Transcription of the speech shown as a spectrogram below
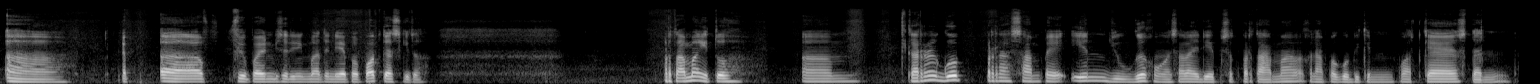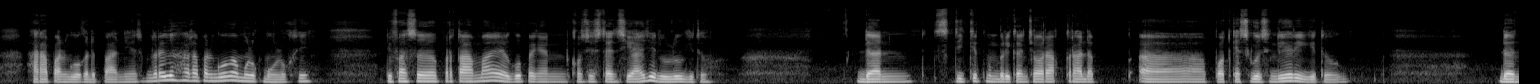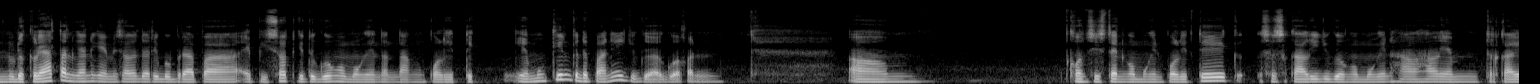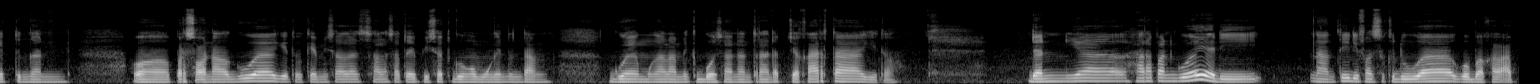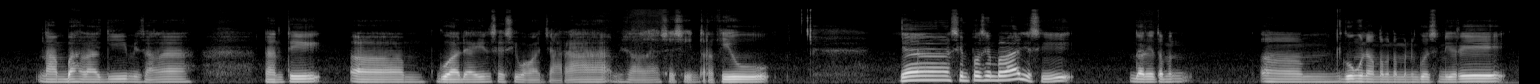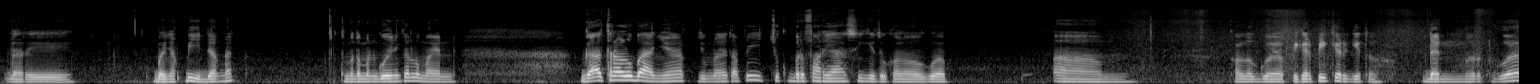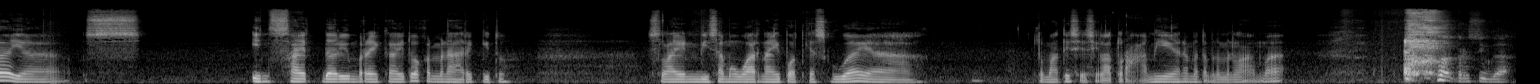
uh, uh, viewpoint bisa dinikmatin di Apple Podcast gitu. Pertama itu um, karena gue pernah sampein juga kalau nggak salah ya di episode pertama kenapa gue bikin podcast dan harapan gue ke depannya. Sebenarnya harapan gue nggak muluk-muluk sih. Di fase pertama ya gue pengen konsistensi aja dulu gitu. Dan sedikit memberikan corak terhadap uh, podcast gue sendiri gitu. Dan udah kelihatan kan kayak misalnya dari beberapa episode gitu gue ngomongin tentang politik. Ya mungkin ke depannya juga gue akan um, konsisten ngomongin politik, sesekali juga ngomongin hal-hal yang terkait dengan uh, personal gue gitu. Kayak misalnya salah satu episode gue ngomongin tentang gue yang mengalami kebosanan terhadap Jakarta gitu. Dan ya harapan gue ya di nanti di fase kedua gue bakal up, nambah lagi misalnya nanti um, gue adain sesi wawancara misalnya sesi interview ya simple simple aja sih. Dari temen um, gue ngundang teman-teman gue sendiri dari banyak bidang kan? Teman-teman gue ini kan lumayan nggak terlalu banyak jumlahnya tapi cukup bervariasi gitu kalau gue um, kalau gue pikir-pikir gitu. Dan menurut gue ya insight dari mereka itu akan menarik gitu selain bisa mewarnai podcast gue ya otomatis ya silaturahmi ya sama teman-teman lama. Terus juga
